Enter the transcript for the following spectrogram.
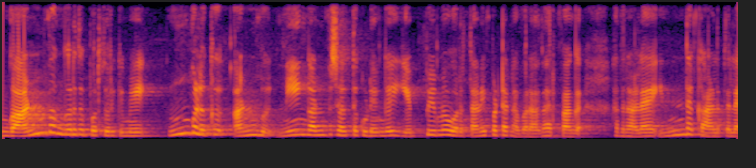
உங்கள் அன்புங்கிறது பொறுத்த வரைக்குமே உங்களுக்கு அன்பு நீங்கள் அன்பு செலுத்தக்கூடியவங்க எப்பயுமே ஒரு தனிப்பட்ட நபராக தான் இருப்பாங்க. அதனால் இந்த காலத்தில்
